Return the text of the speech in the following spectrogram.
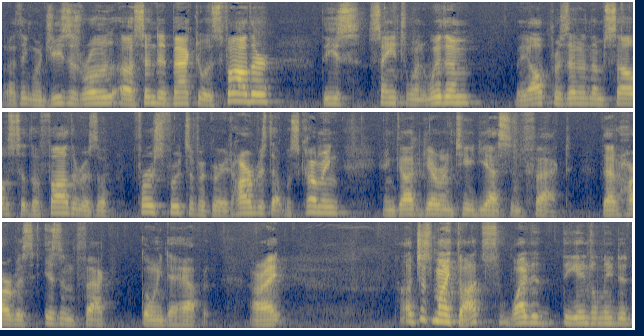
But I think when Jesus rose, ascended back to his Father, these saints went with him. They all presented themselves to the Father as the first fruits of a great harvest that was coming, and God guaranteed, yes, in fact, that harvest is in fact going to happen. All right? Uh, just my thoughts. Why did the angel need to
